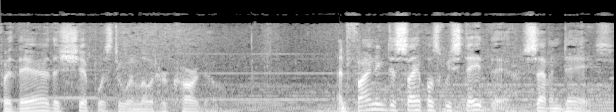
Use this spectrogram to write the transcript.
for there the ship was to unload her cargo. And finding disciples, we stayed there seven days.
